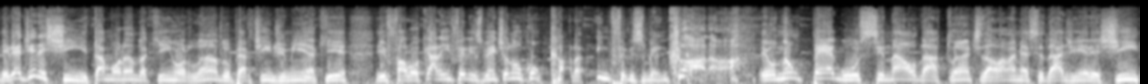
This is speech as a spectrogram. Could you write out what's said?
Ele é de Erechim e tá morando aqui em Orlando, pertinho de mim aqui, e falou, cara, infelizmente eu não... Cara, infelizmente, cara, eu não pego o sinal da Atlântida lá na minha cidade, em Erechim,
